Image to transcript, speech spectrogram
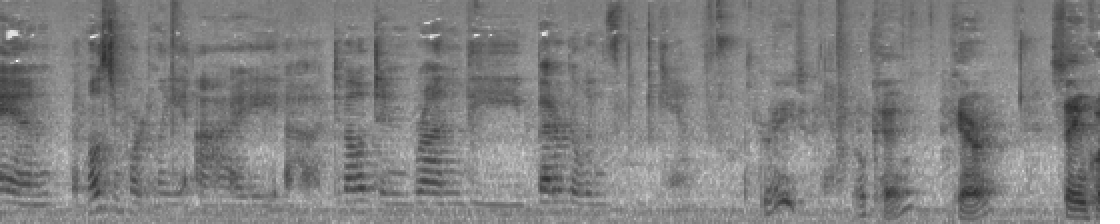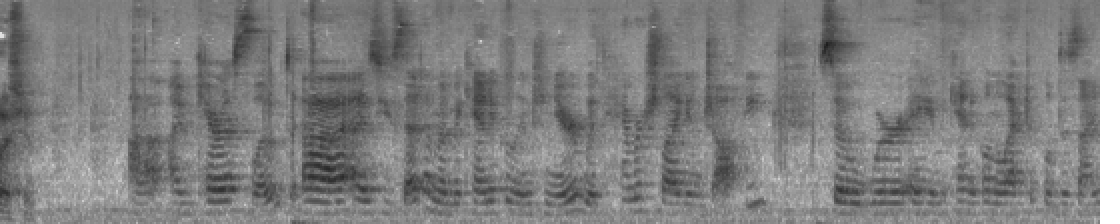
And but most importantly, I uh, developed and run the Better Buildings Bootcamp. Great. Yeah. Okay. Cara, same question. Uh, I'm Cara Sloat. Uh, as you said, I'm a mechanical engineer with Hammerschlag and Joffe. So we're a mechanical and electrical design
